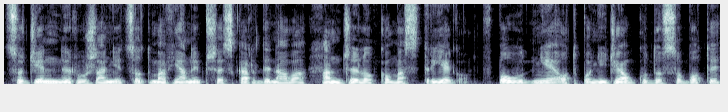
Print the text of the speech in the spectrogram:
codzienny różaniec odmawiany przez kardynała Angelo Comastriego. W południe od poniedziałku do soboty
